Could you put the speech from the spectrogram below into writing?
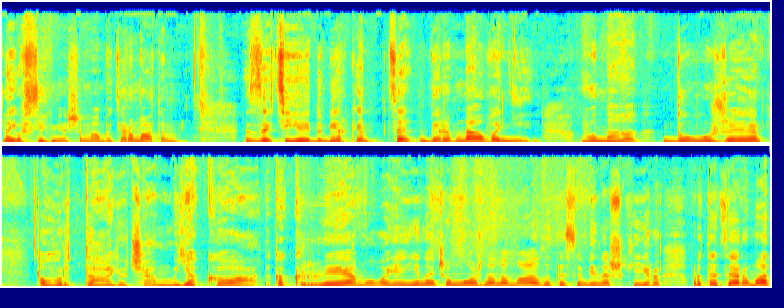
найосіннішим, мабуть, ароматом з цієї добірки. Це деревна ваніль. Вона дуже огортаюча, м'яка, така кремова, її наче можна намазати собі на шкіру. Проте цей аромат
